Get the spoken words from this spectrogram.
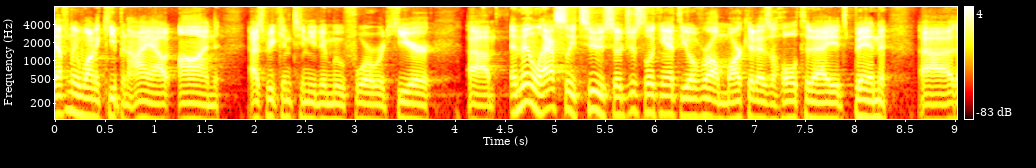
definitely want to keep an eye out on as we continue to move forward here. Um, and then lastly, too, so just looking at the overall market as a whole today, it's been uh,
